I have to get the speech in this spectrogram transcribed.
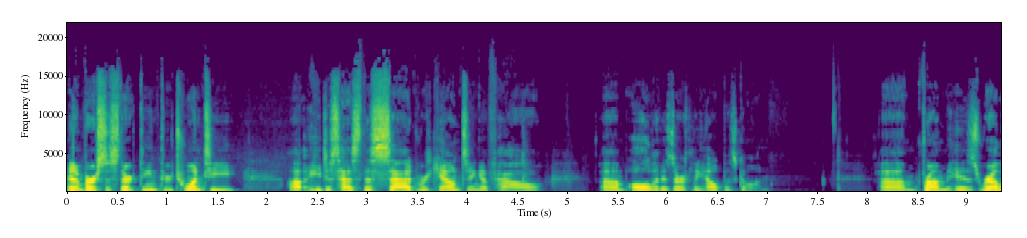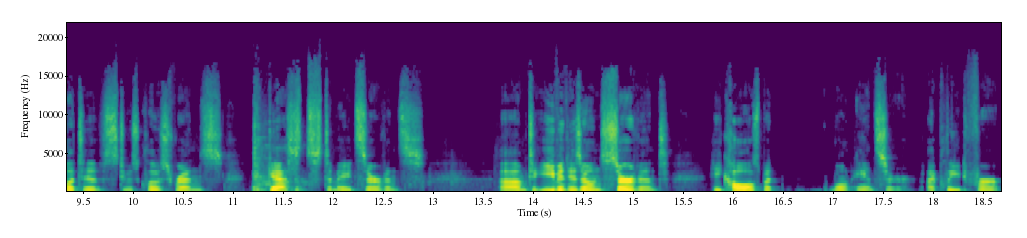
And in verses 13 through 20, uh, he just has this sad recounting of how um, all of his earthly help is gone. Um, from his relatives to his close friends to guests to maidservants um, to even his own servant, he calls but won't answer. I plead for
